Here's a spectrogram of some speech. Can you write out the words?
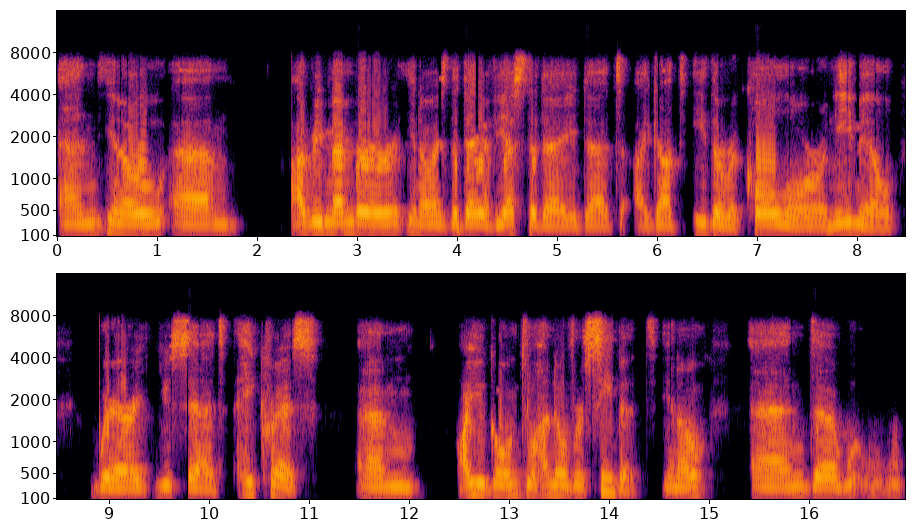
And, you know, um, I remember, you know, as the day of yesterday that I got either a call or an email where you said, Hey, Chris, um, are you going to Hanover CeBIT? You know, and uh, w-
